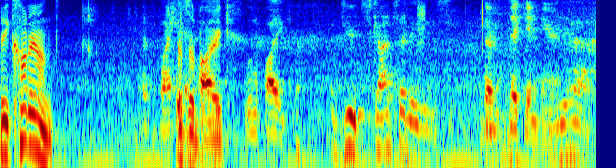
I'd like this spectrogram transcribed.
He caught it on. That's black. That's a bike. Little pike. Dude, Scott said it is. They're thick in here. Yeah.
